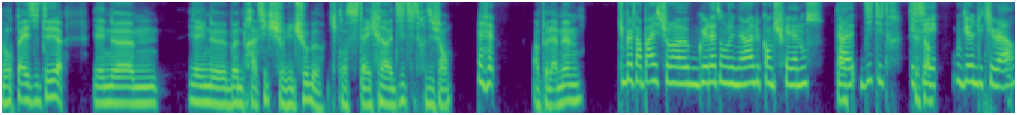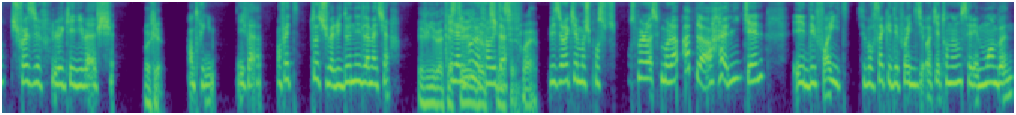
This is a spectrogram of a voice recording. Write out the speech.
Donc pas hésiter. Il y a une, euh, Il y a une bonne pratique sur YouTube qui consiste à écrire 10 titres différents. un peu la même. Tu peux faire pareil sur euh, Google Ads en général quand tu fais une annonce. T'as as 10 titres. Et c'est Google qui va choisir lequel il va afficher. Ok. Entre guillemets. Il va, en fait, toi, tu vas lui donner de la matière. Et lui, il va tester, il va faire le taf. Ouais. Il va se dire, OK, moi, je pense, ce mot-là, ce mot-là, hop là, nickel. Et des fois, c'est pour ça que des fois, il dit, OK, ton annonce, elle est moins bonne.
